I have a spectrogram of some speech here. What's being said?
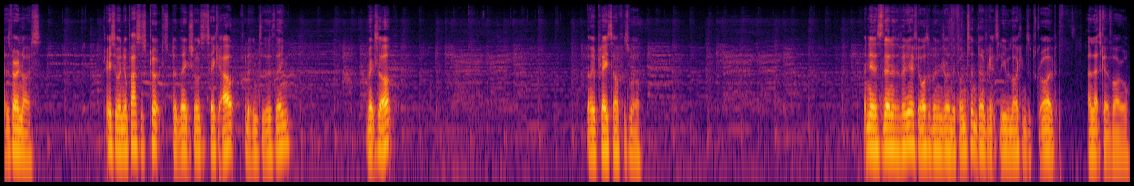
It's very nice. Okay, so when your pasta's cooked, don't make sure to take it out, put it into the thing. Mix it up. Then we plate it up as well. And yeah, this is the end of the video. If you've also been enjoying the content, don't forget to leave a like and subscribe. And let's get viral.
